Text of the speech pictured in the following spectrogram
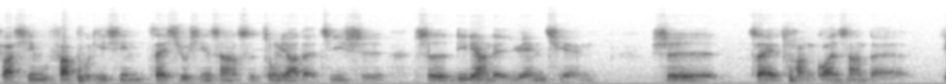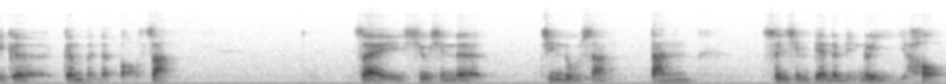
发心发菩提心，在修行上是重要的基石，是力量的源泉，是在闯关上的一个根本的保障。在修行的进路上，当身心变得敏锐以后，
